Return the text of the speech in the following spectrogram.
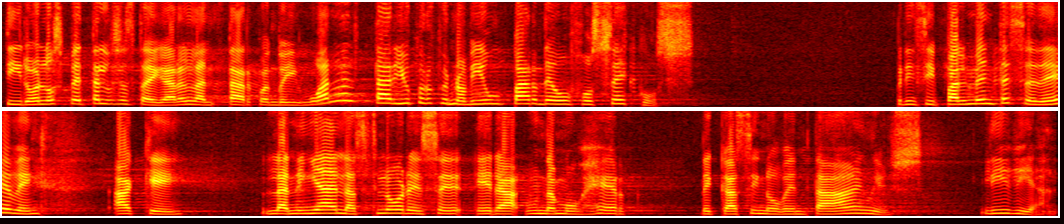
tiró los pétalos hasta llegar al altar. Cuando llegó al altar yo creo que no había un par de ojos secos. Principalmente se debe a que la niña de las flores e, era una mujer de casi 90 años, Lidia.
